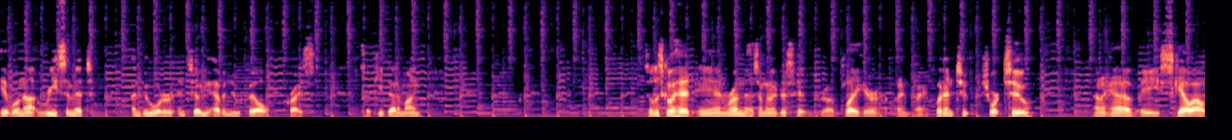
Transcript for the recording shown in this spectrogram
it will not resubmit a new order until you have a new fill price. So keep that in mind. So let's go ahead and run this. I'm going to just hit uh, play here. I, I put in two, short two and I have a scale out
